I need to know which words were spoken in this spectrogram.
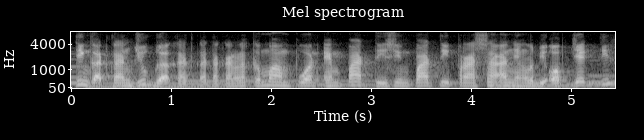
Tingkatkan juga katakanlah kemampuan empati, simpati, perasaan yang lebih objektif,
